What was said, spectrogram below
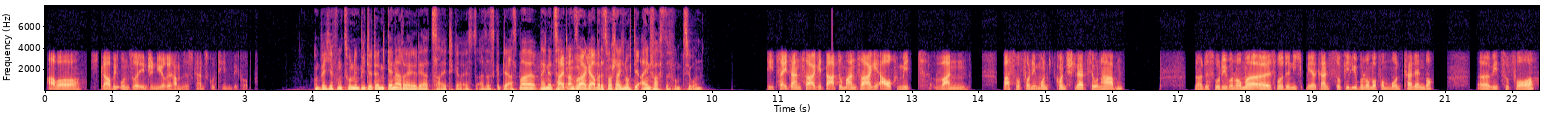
aber ich glaube, unsere Ingenieure haben das ganz gut hinbekommen. Und welche Funktionen bietet denn generell der Zeitgeist? Also es gibt ja erstmal eine Zeitansage, aber das ist wahrscheinlich noch die einfachste Funktion. Die Zeitansage, Datumansage auch mit wann, was wir von der Mondkonstellation haben. Na, das wurde übernommen. Äh, es wurde nicht mehr ganz so viel übernommen vom Mondkalender äh, wie zuvor.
